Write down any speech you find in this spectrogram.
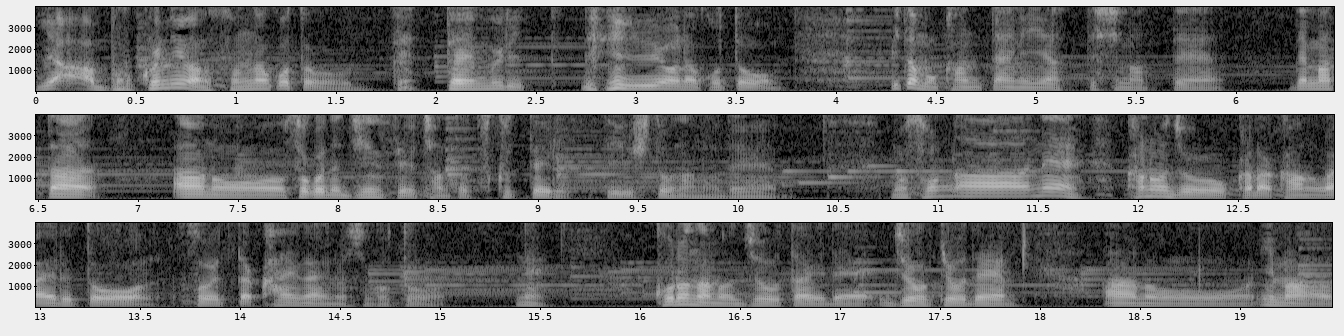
いや僕にはそんなこと絶対無理っていうようなことをいとも簡単にやってしまってでまたあのそこで人生ちゃんと作っているっていう人なのでもうそんなね彼女から考えるとそういった海外の仕事をねコロナの状態で状況であの今、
